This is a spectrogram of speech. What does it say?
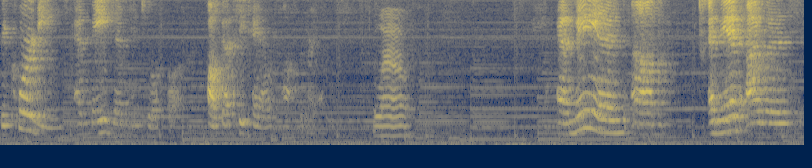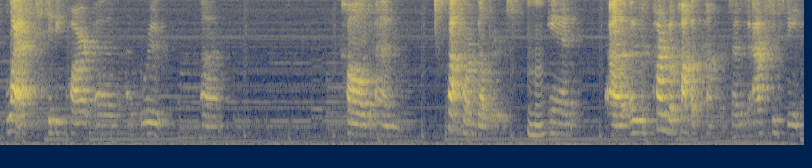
recordings and made them into a book called Gutsy Tales Off the Rails. Wow. And then, um, and then I was blessed to be part of a group um, called um, Platform Builders, mm-hmm. and uh, I was part of a pop-up conference. I was asked to speak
